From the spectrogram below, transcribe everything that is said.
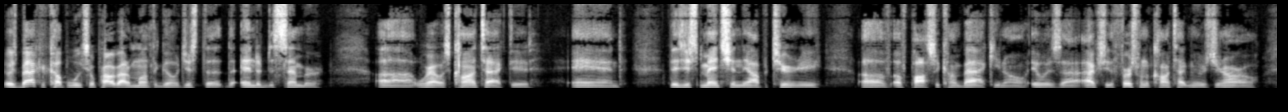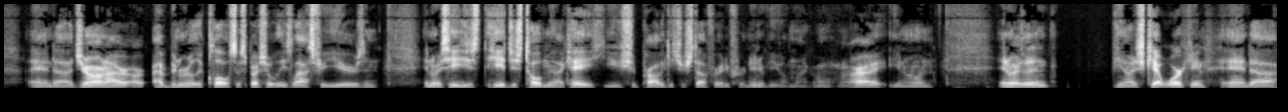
it was back a couple weeks ago, probably about a month ago, just the the end of December, uh, where I was contacted and they just mentioned the opportunity of of possibly coming back. You know, it was uh, actually the first one to contact me was Jernaro, and uh, Jernaro and I are, are, have been really close, especially over these last few years. And anyways, he just he had just told me like, hey, you should probably get your stuff ready for an interview. I'm like, oh, all right, you know, and anyways, I didn't you know, I just kept working. And uh,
